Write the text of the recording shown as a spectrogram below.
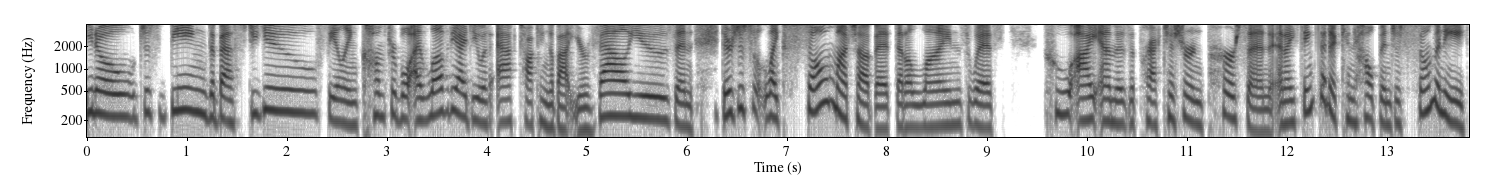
you know, just being the best you, feeling comfortable. I love the idea with ACT talking about your values. And there's just like so much of it that aligns with who I am as a practitioner in person. And I think that it can help in just so many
